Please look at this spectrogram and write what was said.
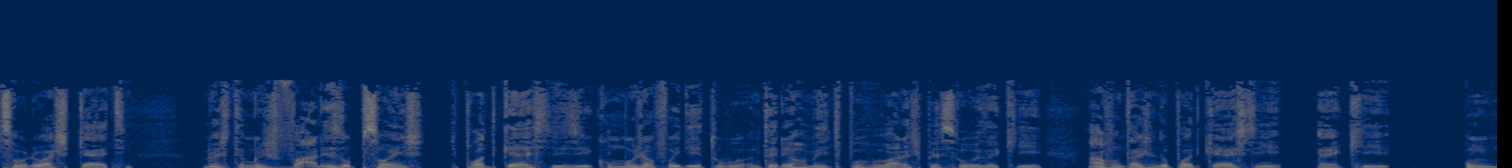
sobre o basquete. Nós temos várias opções de podcasts e como já foi dito anteriormente por várias pessoas aqui, a vantagem do podcast é que, um,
